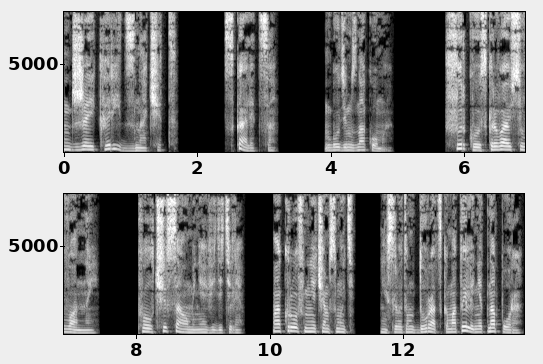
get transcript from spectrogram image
Джейк Рид, значит. Скалится. Будем знакомы. Фыркую, скрываюсь в ванной. Полчаса у меня, видите ли. А кровь мне чем смыть, если в этом дурацком отеле нет напора.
